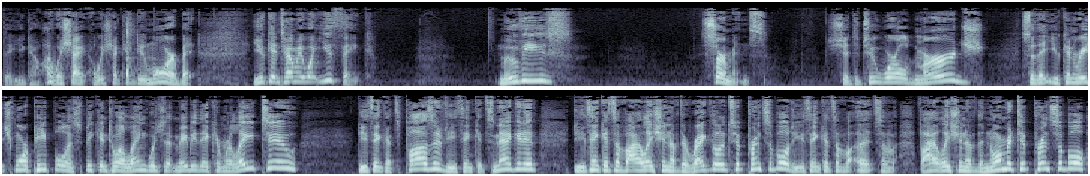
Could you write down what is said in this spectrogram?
There you go. I wish I, I wish I could do more, but you can tell me what you think. Movies, sermons. Should the two world merge so that you can reach more people and speak into a language that maybe they can relate to? Do you think it's positive? Do you think it's negative? Do you think it's a violation of the regulative principle? Do you think it's a, it's a violation of the normative principle?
